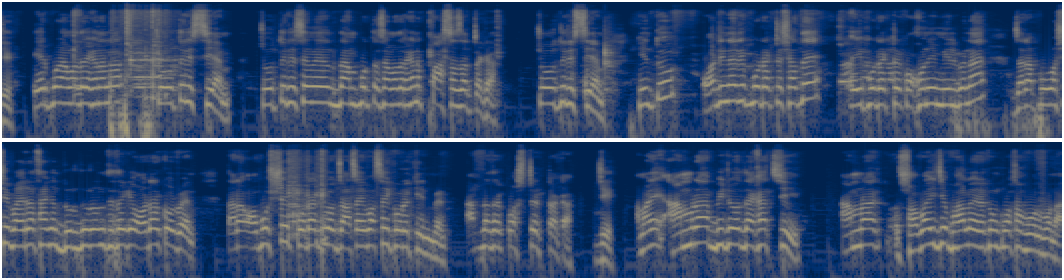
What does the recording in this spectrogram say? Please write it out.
জি। এরপরে আমাদের এখানে হলো চৌত্রিশ সিএম। চৌত্রিশ সিএম এর দাম পড়তেছে আমাদের এখানে পাঁচ হাজার টাকা। চৌত্রিশ সিএম। কিন্তু অর্ডিনারি প্রোডাক্টের সাথে এই প্রোডাক্টের কখনোই মিলবে না। যারা প্রবাসী বাইরে থাকেন দূর দূরান্ত থেকে অর্ডার করবেন তারা অবশ্যই প্রোডাক্টগুলো যাচাই বাছাই করে কিনবেন। আপনাদের কষ্টের টাকা। জি। মানে আমরা ভিডিও দেখাচ্ছি আমরা সবাই যে ভালো এরকম কথা বলব না।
